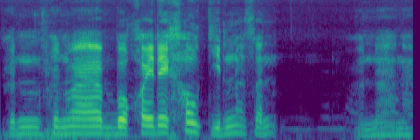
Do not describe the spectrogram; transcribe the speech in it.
เพิ่นเพิ่นว่าบ่ค่อยได้เข้ากินนะสันเพิ่นว่านะ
